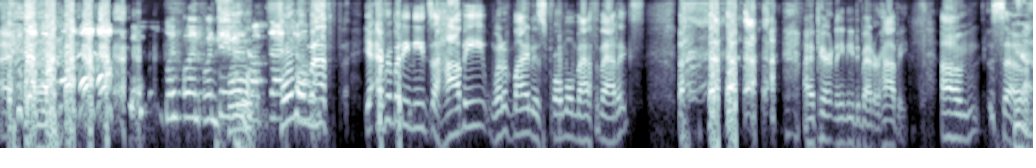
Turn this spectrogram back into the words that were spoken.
when when when David Formal, dropped that formal tone, math. Yeah, everybody needs a hobby. One of mine is formal mathematics. I apparently need a better hobby. Um, so Yeah.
